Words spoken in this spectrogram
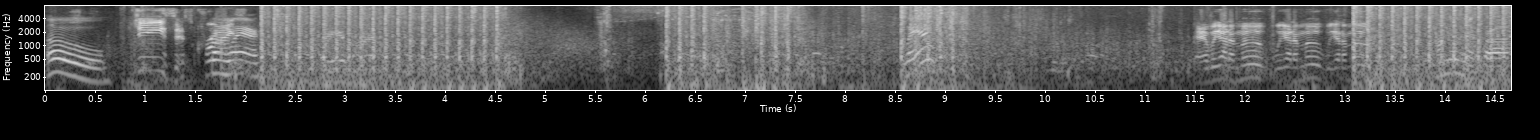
Oh, Jesus from Christ! where? Right here. Where? Hey, we gotta move. We gotta move. We gotta move. I'm moving across.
